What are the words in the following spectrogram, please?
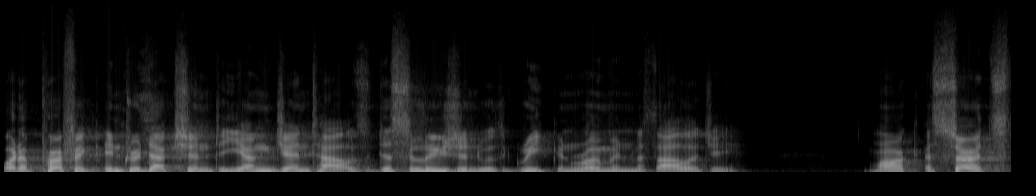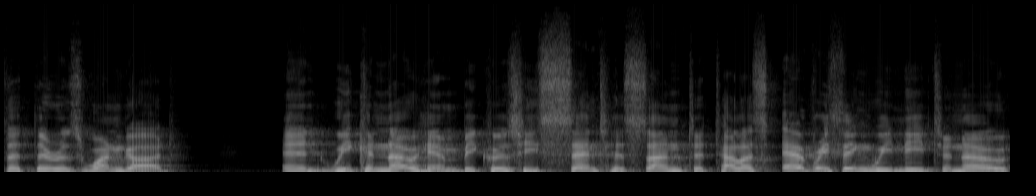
What a perfect introduction to young Gentiles disillusioned with Greek and Roman mythology. Mark asserts that there is one God, and we can know him because he sent his son to tell us everything we need to know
